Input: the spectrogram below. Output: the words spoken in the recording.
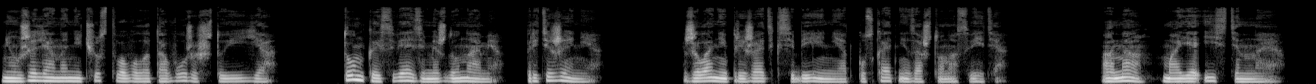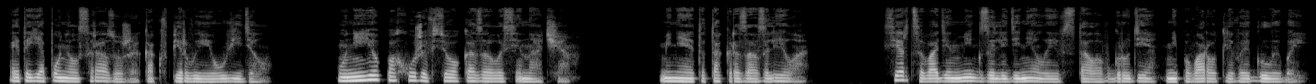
Неужели она не чувствовала того же, что и я? Тонкой связи между нами, притяжение, Желание прижать к себе и не отпускать ни за что на свете. Она — моя истинная. Это я понял сразу же, как впервые увидел. У нее, похоже, все оказалось иначе. Меня это так разозлило — Сердце в один миг заледенело и встало в груди неповоротливой глыбой.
